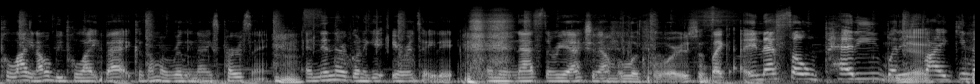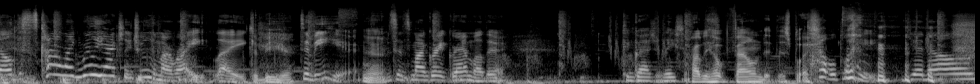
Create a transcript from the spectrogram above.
polite and I'm gonna be polite back because I'm a really nice person. Hmm. And then they're gonna get irritated, and then that's the reaction I'm gonna look for. It's just like, and that's so petty, but Yeah. it's like you know, this is kind of like really actually truly my right, like To be here. to be here. Yeah. Since my great grandmother, congratulations. Probably helped founded this place. Probably, you know,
